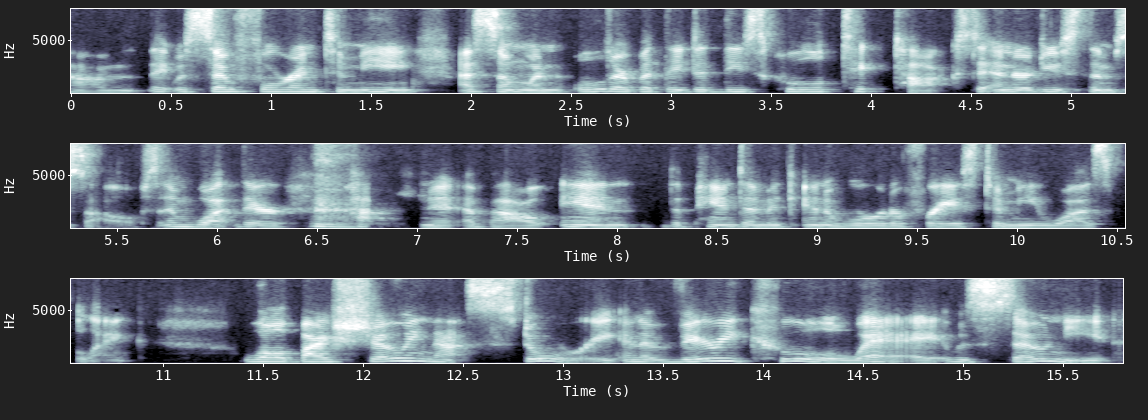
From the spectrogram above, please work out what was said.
um, it was so foreign to me as someone older, but they did these cool TikToks to introduce themselves and what they're hmm. passionate about. And the pandemic in a word or phrase to me was blank. Well, by showing that story in a very cool way, it was so neat.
